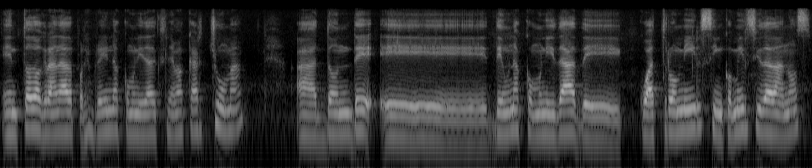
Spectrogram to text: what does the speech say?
En toda Granada, por ejemplo, hay una comunidad que se llama Carchuma, donde eh, de una comunidad de 4.000, 5.000 ciudadanos,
